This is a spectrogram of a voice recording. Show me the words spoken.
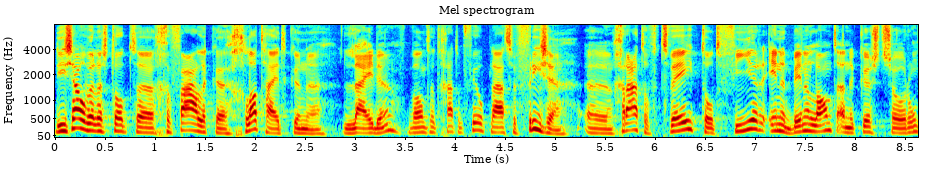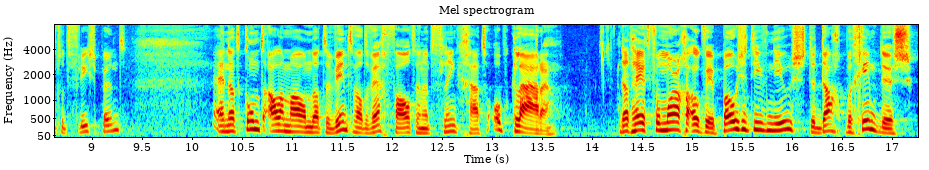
die zou wel eens tot uh, gevaarlijke gladheid kunnen leiden, want het gaat op veel plaatsen vriezen. Uh, een graad of 2 tot 4 in het binnenland, aan de kust zo rond het vriespunt. En dat komt allemaal omdat de wind wat wegvalt en het flink gaat opklaren. Dat heeft vanmorgen ook weer positief nieuws. De dag begint dus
